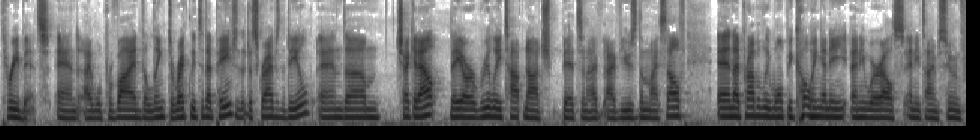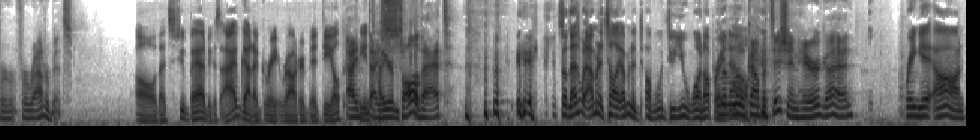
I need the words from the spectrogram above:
three bits. And I will provide the link directly to that page that describes the deal. And um, check it out; they are really top-notch bits, and I've I've used them myself and I probably won't be going any anywhere else anytime soon for for router bits. Oh, that's too bad because I've got a great router bit deal. I, the entire I saw that. so that's what I'm going to tell you. I'm going to uh, do you one up right little, now. Little competition here. Go ahead. Bring it on.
